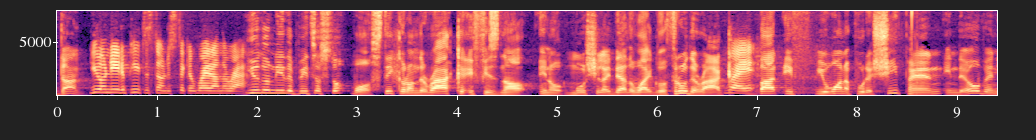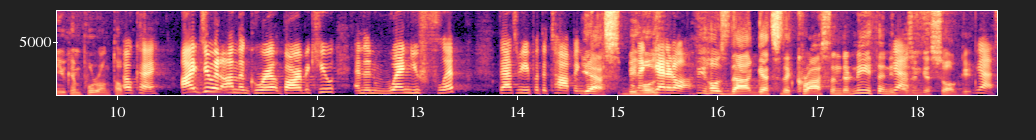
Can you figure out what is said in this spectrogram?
done. You don't need a pizza stone to stick it right on the rack. You don't need a pizza stone. Well, stick it on the rack if it's not, you know, mushy like that. Otherwise, go through the rack. Right. But if you want to put a sheet pan in the oven, you can put it on top. of Okay. I do it on the grill barbecue, and then when you flip, that's when you put the toppings Yes, on, because, and then get it off. because that gets the crust underneath and it yes. doesn't get soggy. Yes.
